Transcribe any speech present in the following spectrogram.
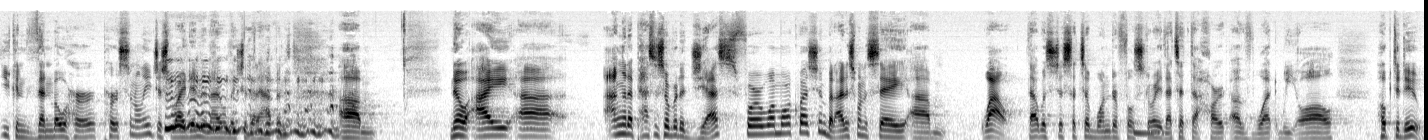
you can Venmo her personally. Just write in, and I will make sure that happens. Um, no, I uh, I'm going to pass this over to Jess for one more question, but I just want to say, um, wow, that was just such a wonderful story. Mm-hmm. That's at the heart of what we all hope to do.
